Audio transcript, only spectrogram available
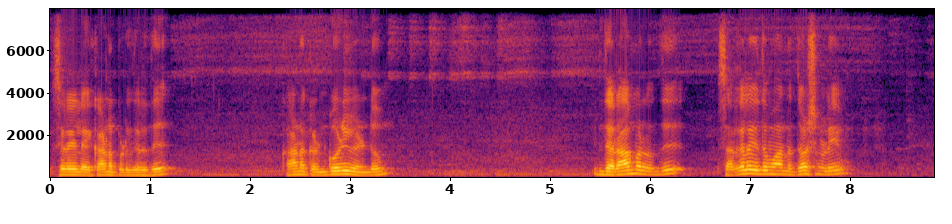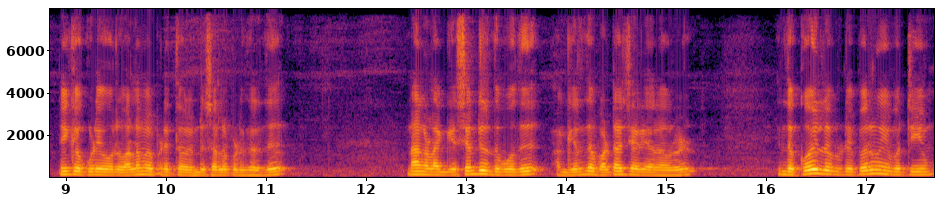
சிலையில் காணப்படுகிறது. காண கண்கோடி வேண்டும். இந்த ராமர் வந்து சகல விதமான தோஷங்களையும் நீக்கக்கூடிய ஒரு வல்லமை படைத்தவர் என்று சொல்லப்படுகிறது. நாங்கள் அங்கே சென்றிருந்த போது அங்கிருந்த பட்டாச்சாரியார் அவர்கள் இந்த கோயிலுடைய பெருமை பற்றியும்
